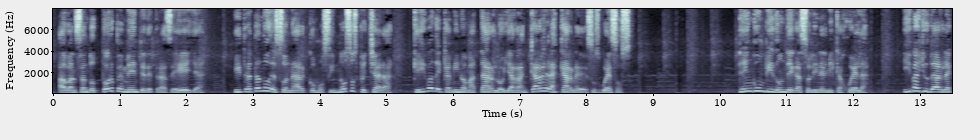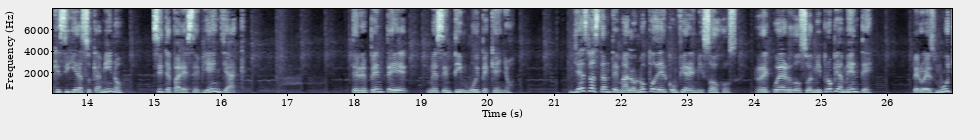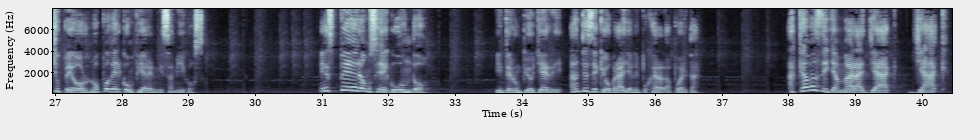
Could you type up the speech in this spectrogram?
avanzando torpemente detrás de ella y tratando de sonar como si no sospechara que iba de camino a matarlo y arrancarle la carne de sus huesos. Tengo un bidón de gasolina en mi cajuela Iba a ayudarle a que siguiera su camino, si te parece bien, Jack. De repente me sentí muy pequeño. Ya es bastante malo no poder confiar en mis ojos, recuerdos o en mi propia mente, pero es mucho peor no poder confiar en mis amigos. Espera un segundo, interrumpió Jerry antes de que O'Brien empujara la puerta. ¿Acabas de llamar a Jack Jack?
